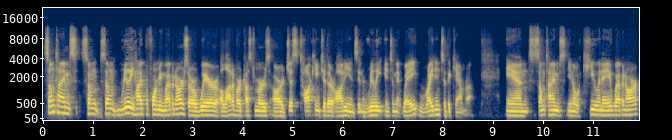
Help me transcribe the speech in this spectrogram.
sometimes some some really high performing webinars are where a lot of our customers are just talking to their audience in a really intimate way right into the camera. And sometimes you know a q&a webinar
